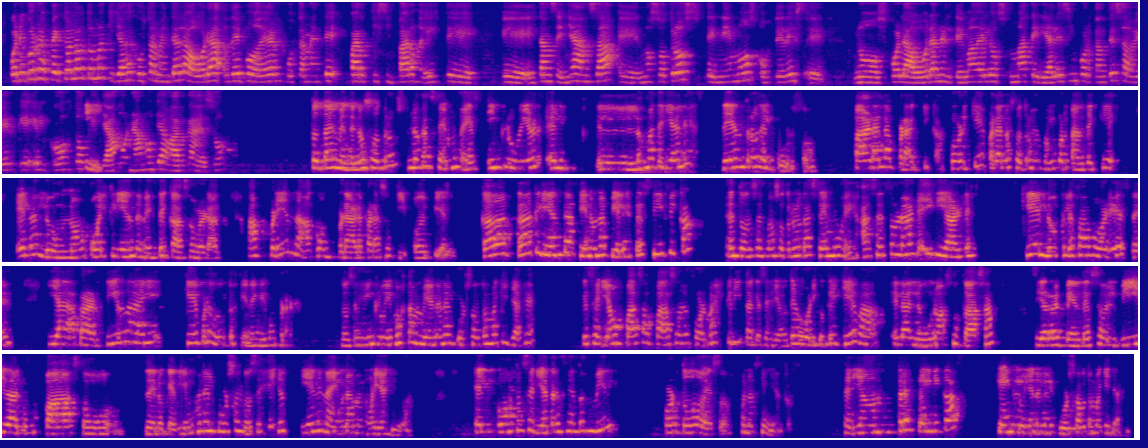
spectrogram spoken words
Bueno, y con respecto al automaquillaje, justamente a la hora de poder justamente participar de este, eh, esta enseñanza, eh, nosotros tenemos, ustedes eh, nos colaboran el tema de los materiales. importante saber que el costo que ya abonamos ya abarca eso. Totalmente. Nosotros lo que hacemos es incluir los materiales dentro del curso para la práctica. ¿Por qué? Para nosotros es muy importante que el alumno o el cliente en este caso, ¿verdad? Aprenda a comprar para su tipo de piel. Cada, cada cliente tiene una piel específica, entonces nosotros lo que hacemos es asesorarle y guiarles qué look le favorece y a partir de ahí qué productos tienen que comprar. Entonces incluimos también en el curso de automaquillaje que sería un paso a paso de forma escrita, que sería un teórico que lleva el alumno a su casa. Si de repente se olvida algún paso de lo que vimos en el curso, entonces ellos tienen ahí una memoria ayuda. El costo sería 300 mil por todos esos conocimientos. Serían tres técnicas que incluyen en el curso automaquillaje.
